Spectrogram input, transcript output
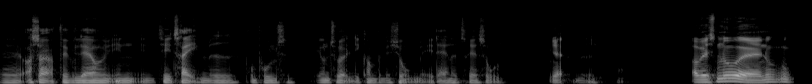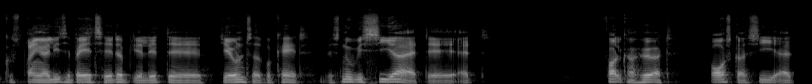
Øh, og så vil vi lave en, en T3 med propulse, eventuelt i kombination med et andet triazol Ja. middel. Og hvis nu, øh, nu nu springer jeg lige tilbage til det og bliver lidt øh, djævelens advokat. Hvis nu vi siger, at, øh, at folk har hørt forskere sige, at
